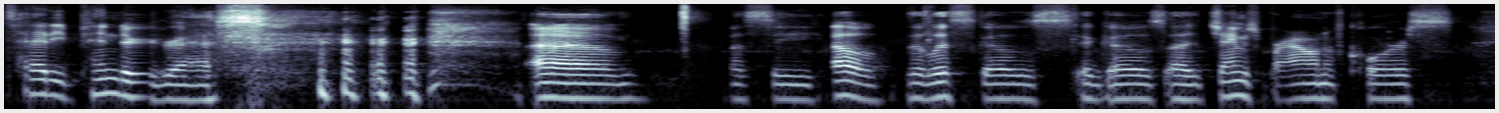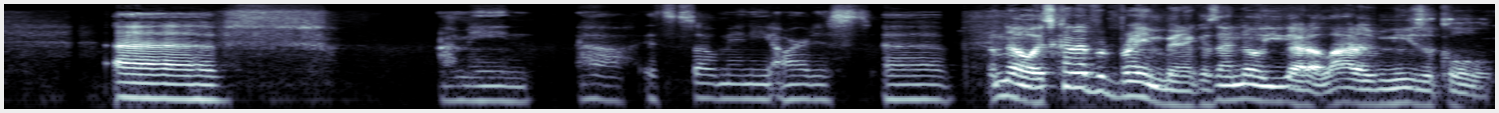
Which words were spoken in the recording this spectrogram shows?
Teddy Pendergrass. um, let's see. Oh, the list goes. It goes. Uh, James Brown, of course. Uh, I mean, oh, it's so many artists. Uh, no? It's kind of a brain bender because I know you got a lot of musical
